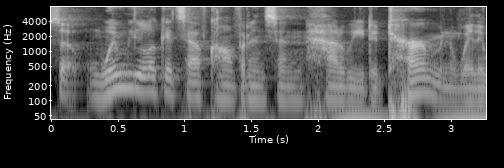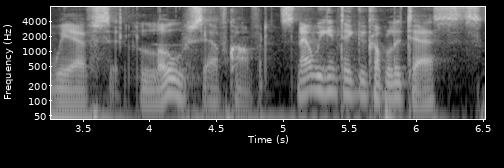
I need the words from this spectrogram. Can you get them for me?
So, when we look at self confidence and how do we determine whether we have low self confidence, now we can take a couple of tests.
